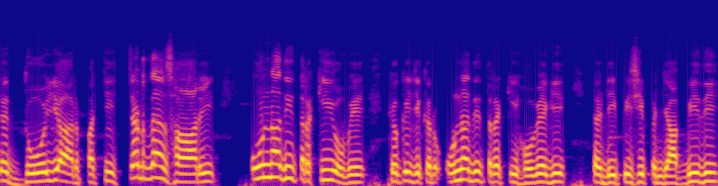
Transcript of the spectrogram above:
ਤੇ 2025 ਚੜ੍ਹਦਾ ਹੀ ਉਹਨਾਂ ਦੀ ਤਰੱਕੀ ਹੋਵੇ, ਕਿਉਂਕਿ ਜੇਕਰ ਉਹਨਾਂ ਦੀ ਤਰੱਕੀ ਹੋਵੇਗੀ ਤਾਂ ਡੀਪੀਸੀ ਪੰਜਾਬੀ ਦੀ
